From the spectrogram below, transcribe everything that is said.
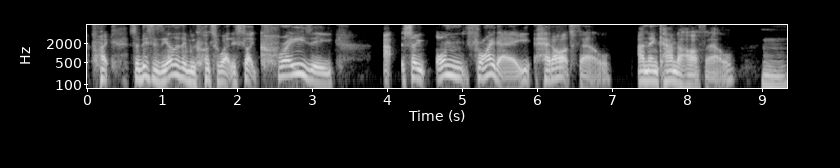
right. So this is the other thing we've got to work. It's like crazy. Uh, so on Friday, Herat fell and then Kandahar fell, mm.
